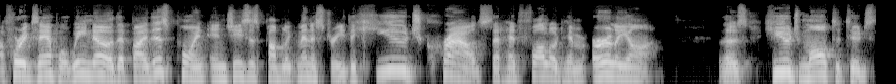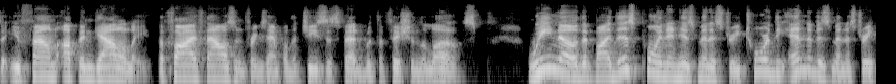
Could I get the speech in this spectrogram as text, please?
Uh, for example, we know that by this point in Jesus' public ministry, the huge crowds that had followed him early on, those huge multitudes that you found up in Galilee, the 5,000, for example, that Jesus fed with the fish and the loaves. We know that by this point in his ministry, toward the end of his ministry,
